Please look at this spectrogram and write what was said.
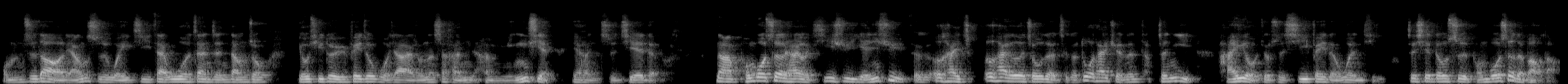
我们知道粮食危机在乌俄战争当中，尤其对于非洲国家来说，那是很很明显也很直接的。那彭博社还有继续延续这个俄亥俄亥俄州的这个堕胎权的争议，还有就是西非的问题。这些都是彭博社的报道。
